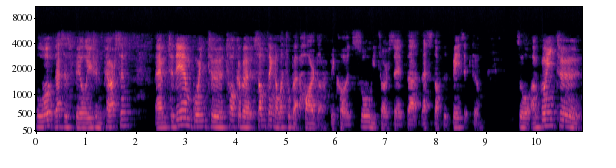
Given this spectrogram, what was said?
Hello, this is Fail Asian Person. Um, today I'm going to talk about something a little bit harder because Soul Eater said that this stuff is basic to him. So I'm going to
